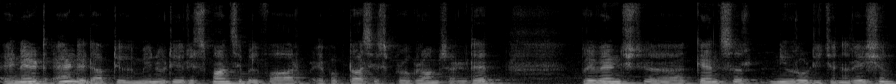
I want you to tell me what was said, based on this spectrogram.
Innate and adaptive immunity responsible for apoptosis, program cell death, prevent uh, cancer, neurodegeneration,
